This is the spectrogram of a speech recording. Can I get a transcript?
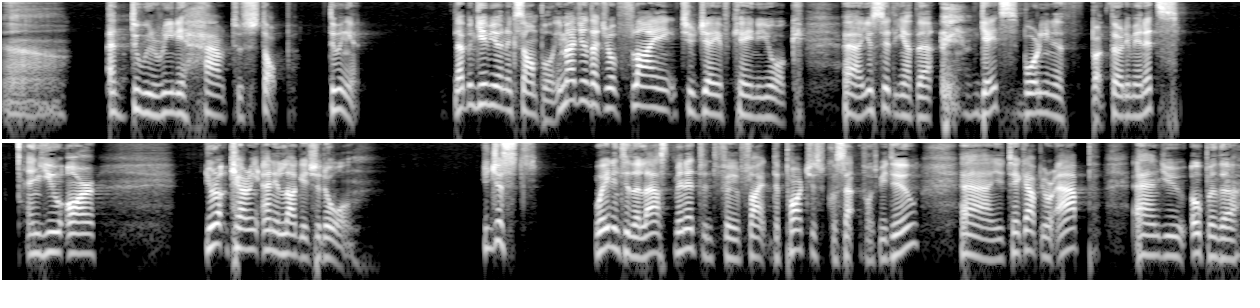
Uh, and do we really have to stop doing it? Let me give you an example. Imagine that you're flying to JFK, New York. Uh, you're sitting at the gates, boarding in about 30 minutes, and you are you're not carrying any luggage at all. You just wait until the last minute until flight departures, because that's what we do. Uh, you take up your app and you open the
